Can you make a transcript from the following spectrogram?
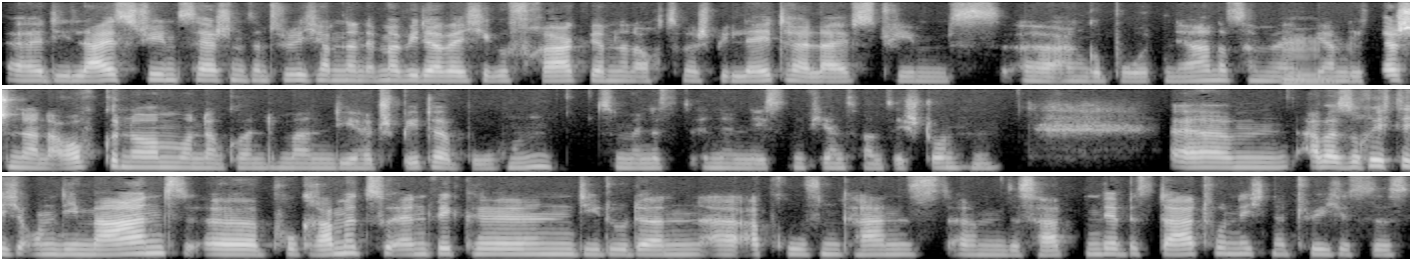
äh, die Livestream-Sessions. Natürlich haben dann immer wieder welche gefragt. Wir haben dann auch zum Beispiel later Livestreams äh, angeboten, ja. Das haben wir, mhm. wir haben die Session dann aufgenommen und dann konnte man die halt später buchen, zumindest in den nächsten 24 Stunden. Ähm, aber so richtig on demand äh, Programme zu entwickeln, die du dann äh, abrufen kannst, ähm, das hatten wir bis dato nicht. Natürlich ist es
